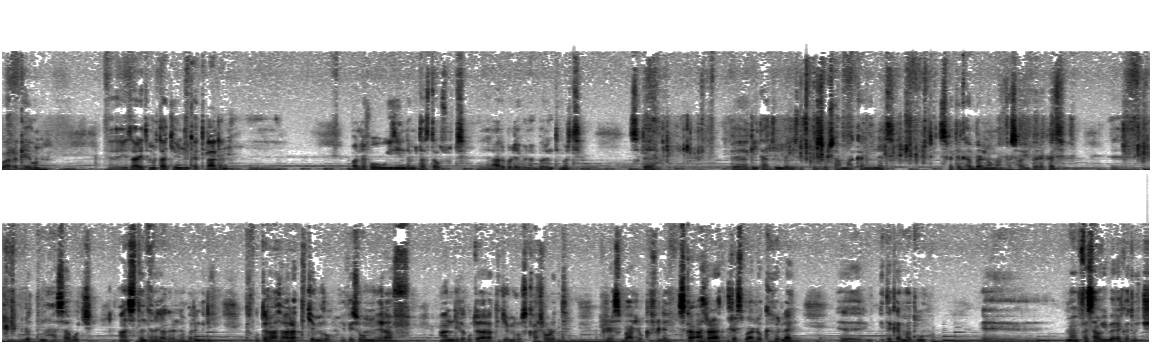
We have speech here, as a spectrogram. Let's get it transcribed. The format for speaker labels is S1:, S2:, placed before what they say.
S1: የተባረከ ይሁን። የዛሬ ትምህርታችንን እንቀጥላለን። ባለፈው ጊዜ እንደምታስታውሱት አርብ ላይ በነበረን ትምህርት ስለ በጌታችን በኢየሱስ ክርስቶስ አማካኝነት ስለተቀበልነው መንፈሳዊ በረከት ሁለቱን ሀሳቦች አንስተን ተነጋግረን ነበር። እንግዲህ ከቁጥር አራት ጀምሮ ኤፌሶ ምዕራፍ አንድ ከቁጥር አራት ጀምሮ እስከ 12 ድረስ ባለው ክፍል ላይ እስከ 14 ድረስ ባለው ክፍል ላይ የተቀመጡ መንፈሳዊ በረከቶች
